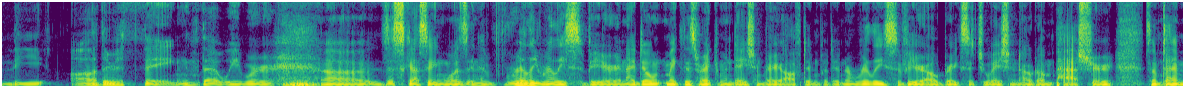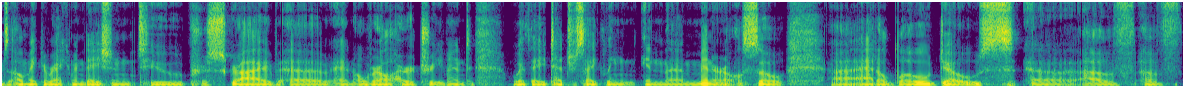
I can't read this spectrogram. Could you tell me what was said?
The other thing that we were uh, discussing was in a really, really severe, and I don't make this recommendation very often, but in a really severe outbreak situation out on pasture, sometimes I'll make a recommendation to prescribe uh, an overall herd treatment with a tetracycline in the mineral. So, uh, at a low dose uh, of of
